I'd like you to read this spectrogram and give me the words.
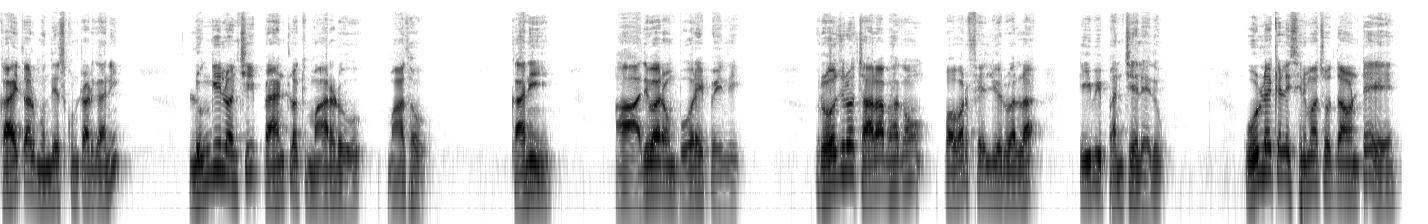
కాగితాలు ముందేసుకుంటాడు కానీ లుంగీలోంచి ప్యాంట్లోకి మారడు మాధవ్. కానీ ఆ ఆదివారం బోర్ అయిపోయింది రోజులో చాలా భాగం పవర్ ఫెయిల్యూర్ వల్ల టీవీ పనిచేయలేదు. ఊళ్ళోకి వెళ్ళి సినిమా చూద్దామంటే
